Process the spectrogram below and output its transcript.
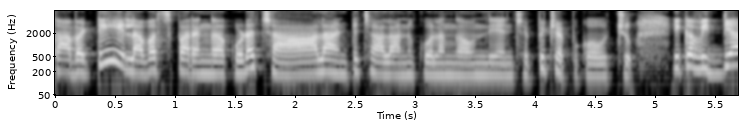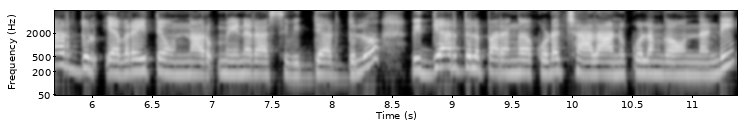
కాబట్టి లవర్స్ పరంగా కూడా చాలా అంటే చాలా అనుకూలంగా ఉంది అని చెప్పి చెప్పుకోవచ్చు. ఇక విద్యార్థులు ఎవరైతే ఉన్నారో మీనరాశి విద్యార్థులు విద్యార్థుల పరంగా కూడా చాలా అనుకూలంగా ఉందండి.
